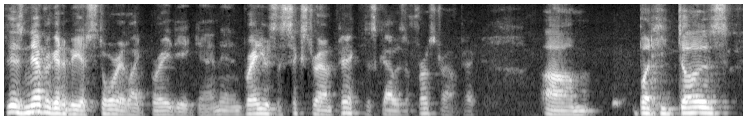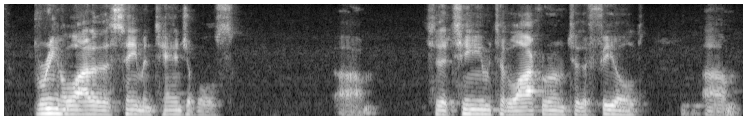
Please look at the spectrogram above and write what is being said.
There's never going to be a story like Brady again. And Brady was a sixth round pick. This guy was a first round pick. Um, but he does bring a lot of the same intangibles um, to the team, to the locker room, to the field. Um,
